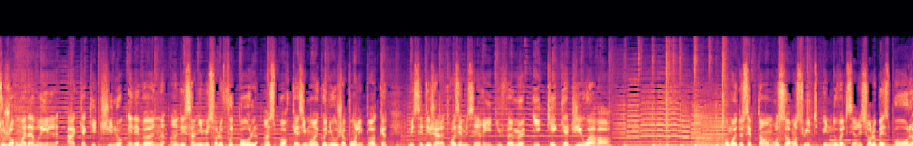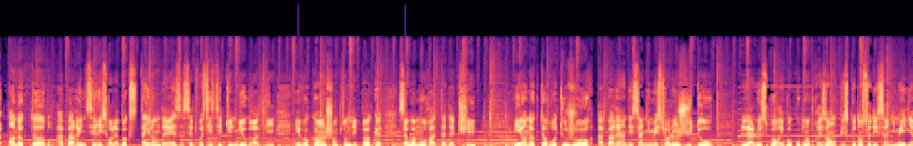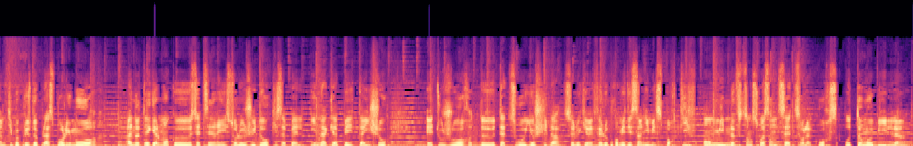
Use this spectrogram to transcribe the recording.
Toujours au mois d'avril, Akakichi no Eleven, un dessin animé sur le football, un sport quasiment inconnu au Japon à l'époque, mais c'est déjà la troisième série du fameux Iki Kajiwara. Au mois de septembre sort ensuite une nouvelle série sur le baseball. En octobre apparaît une série sur la boxe thaïlandaise. Cette fois-ci c'est une biographie évoquant un champion de l'époque, Sawamura Tadachi. Et en octobre toujours apparaît un dessin animé sur le judo. Là le sport est beaucoup moins présent puisque dans ce dessin animé il y a un petit peu plus de place pour l'humour. A noter également que cette série sur le judo qui s'appelle Inakape Taisho est toujours de Tatsuo Yoshida, celui qui avait fait le premier dessin animé sportif en 1967 sur la course automobile.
